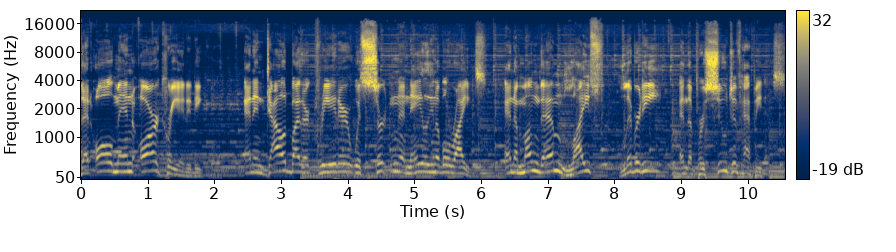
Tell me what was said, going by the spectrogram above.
that all men are created equal and endowed by their Creator with certain inalienable rights, and among them life, liberty, and the pursuit of happiness.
